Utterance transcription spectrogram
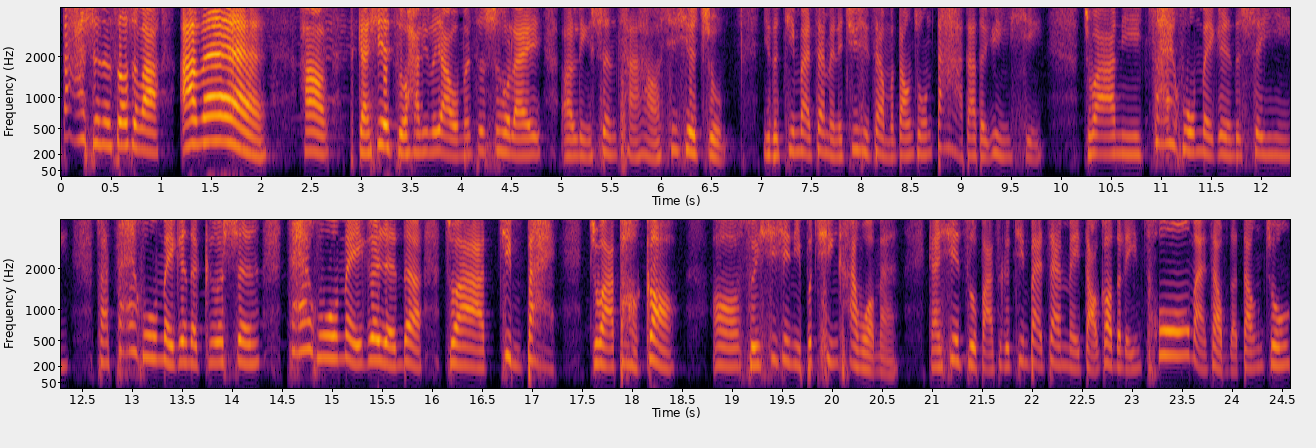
大声的说什么？阿门。好，感谢主，哈利路亚。我们这时候来呃领圣餐，哈，谢谢主，你的敬拜赞美的，继续在我们当中大大的运行。主啊，你在乎每个人的声音，主啊，在乎每个人的歌声，在乎每个人的主啊敬拜，主啊祷告。哦，所以谢谢你不轻看我们，感谢主把这个敬拜、赞美、祷告的灵充满在我们的当中。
